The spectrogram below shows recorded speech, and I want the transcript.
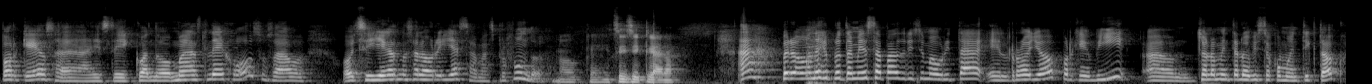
porque, o sea, este, cuando más lejos, o sea, o, o si llegas más a la orilla, está más profundo. Ok, sí, sí, claro. Ah, pero un ejemplo también está padrísimo ahorita el rollo, porque vi, am, solamente lo he visto como en TikTok,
